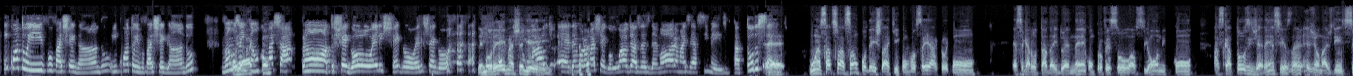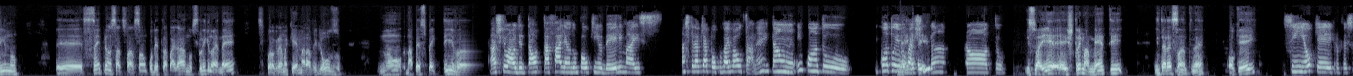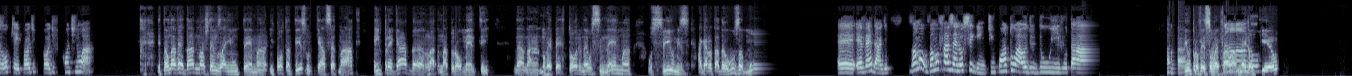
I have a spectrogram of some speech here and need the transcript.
Enquanto o Ivo vai chegando, enquanto o Ivo vai chegando, vamos Oi, então começar. Pronto, chegou, ele chegou, ele chegou. Demorei, é, mas cheguei. Áudio, é, demorou, mas chegou. O áudio às vezes demora, mas é assim mesmo. Tá tudo certo. É, uma satisfação poder estar aqui com você, com essa garotada aí do Enem, com o professor Alcione, com as 14 gerências né, regionais de ensino. É sempre uma satisfação poder trabalhar no Se Liga no Enem, esse programa que é maravilhoso, no, na perspectiva. Acho que o áudio está tá falhando um pouquinho dele, mas acho que daqui a pouco vai voltar, né? Então, enquanto, enquanto o Ivo vai chegando, pronto. Isso aí é extremamente interessante, né? Ok? Sim, ok, professor, ok, pode, pode continuar. Então, na verdade, nós temos aí um tema importantíssimo, que é a sétima arte, empregada naturalmente na, na, no repertório, né? O cinema, os filmes, a garotada usa muito. É, é verdade. Vamos, vamos fazendo o seguinte, enquanto o áudio do Ivo está... E o professor vai falar melhor que eu.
